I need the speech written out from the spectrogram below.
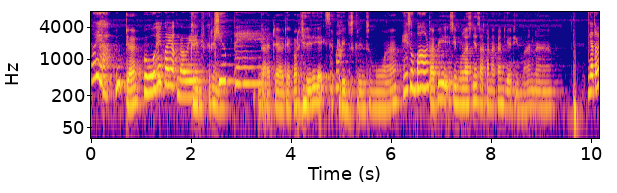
Oh ya, udah bohe koyok gawe Green. Cupid. Nggak ada dekor jadi kayak green screen semua. Eh sumpah. Tapi simulasinya seakan-akan dia di mana. Nggak tahu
